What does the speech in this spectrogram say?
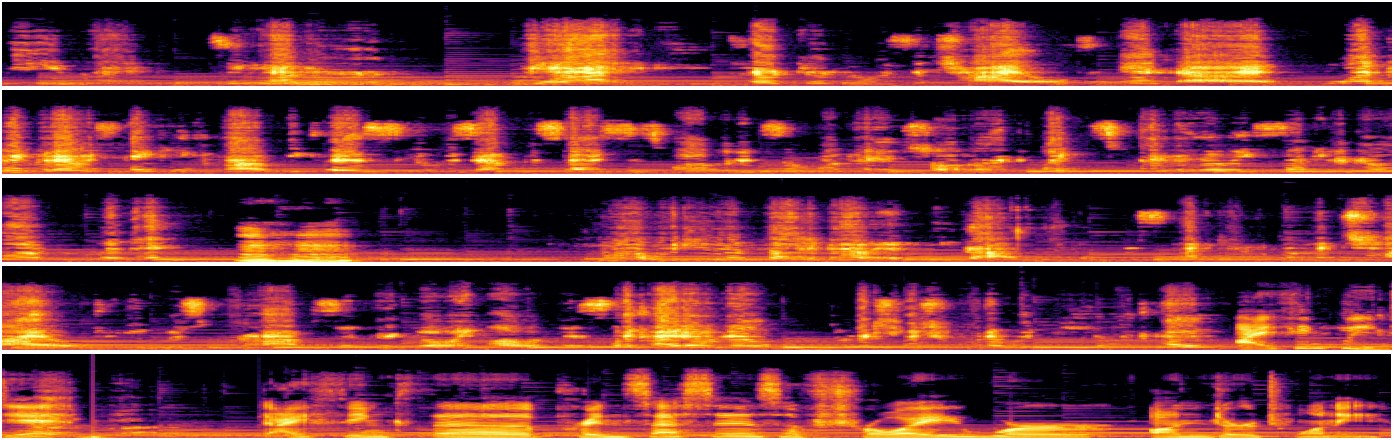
we Mm-hmm. what would you have thought about if we got a from a child who was perhaps undergoing all of this? Like, I don't know it would be. Like, I think we did. I think the princesses of Troy were under 20.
